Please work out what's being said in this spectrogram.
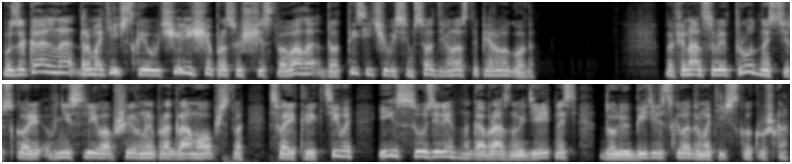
Музыкально-драматическое училище просуществовало до 1891 года. Но финансовые трудности вскоре внесли в обширную программу общества свои коррективы и сузили многообразную деятельность до любительского драматического кружка.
